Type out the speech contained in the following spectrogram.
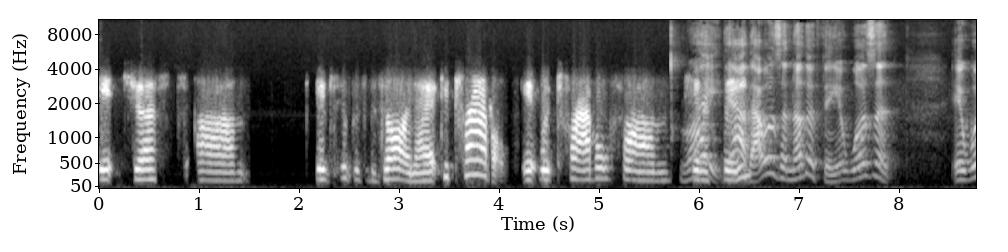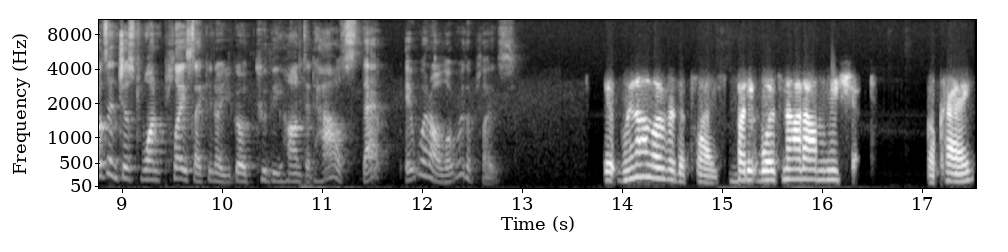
it just um, it, it was bizarre. Now it could travel. It would travel from Right. Tennessee. Yeah, that was another thing. It wasn't. It wasn't just one place. Like you know, you go to the haunted house. That it went all over the place. It went all over the place, but it was not omniscient. Okay?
